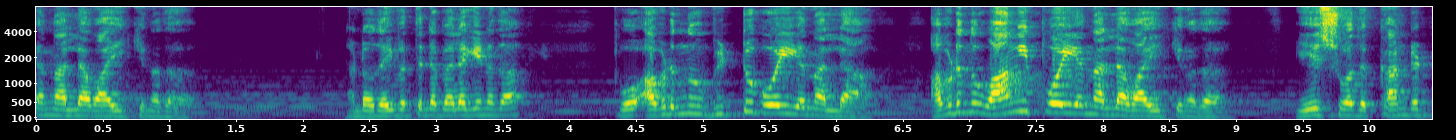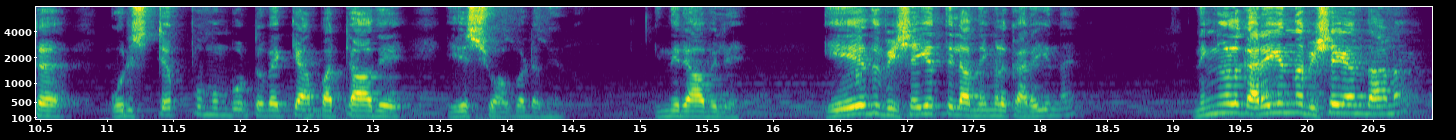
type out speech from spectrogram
എന്നല്ല വായിക്കുന്നത്. കണ്ടോ ദൈവത്തിന്റെ ബലഹീനത? പോ അവിടുന്ന് വിട്ടുപോയി എന്നല്ല അവിടുന്ന് വാങ്ങിപ്പോയി എന്നല്ല വായിക്കുന്നത്. യേശു അത് കണ്ടിട്ട് ഒരു സ്റ്റെപ്പ് മുമ്പോട്ട് വെക്കാൻ പറ്റാതെ യേശു അവിടെ നിന്നു. ഇന്ന് രാവിലെ ഏത് വിഷയത്തിലാണ് നിങ്ങൾ കരയുന്നത്? നിങ്ങൾ കരയുന്ന വിഷയം എന്താണ്?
